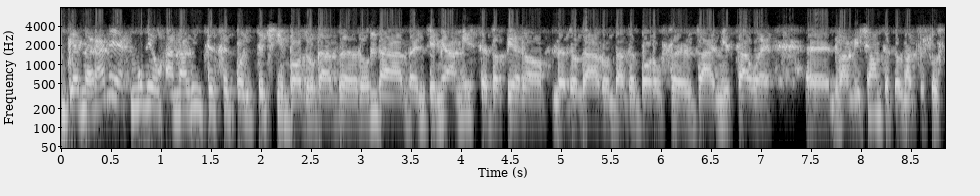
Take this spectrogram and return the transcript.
Generalnie, jak mówią analitycy polityczni, bo druga runda będzie miała miejsce dopiero, druga runda wyborów za niecałe e, dwa miesiące, to znaczy 6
